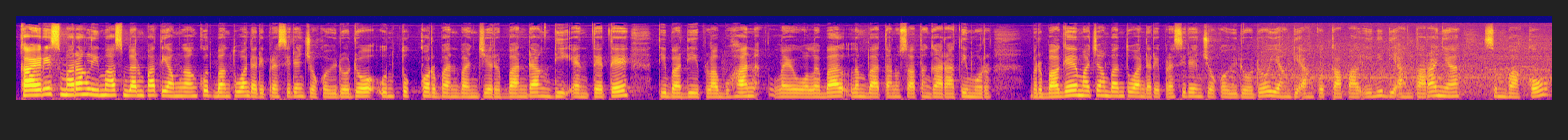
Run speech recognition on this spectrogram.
KRI Semarang 594 yang mengangkut bantuan dari Presiden Joko Widodo untuk korban banjir bandang di NTT tiba di pelabuhan Lewolebal, Lembata, Nusa Tenggara Timur. Berbagai macam bantuan dari Presiden Joko Widodo yang diangkut kapal ini di antaranya sembako,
